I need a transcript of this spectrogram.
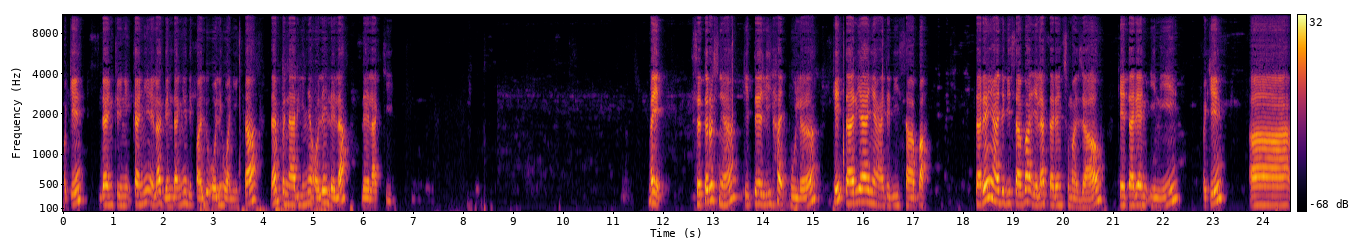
Okey. Dan keunikannya ialah gendangnya dipalu oleh wanita dan penarinya oleh lela lelaki. Baik. Seterusnya kita lihat pula Okay, tarian yang ada di Sabah. Tarian yang ada di Sabah ialah tarian Sumazau. Okay, tarian ini okay, uh,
